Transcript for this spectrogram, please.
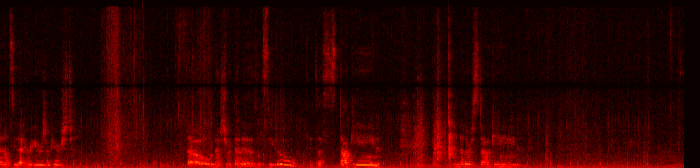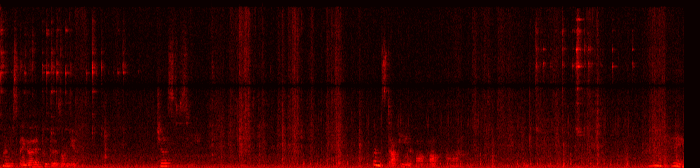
I don't see that her ears are pierced. Oh, I'm not sure what that is. Let's see. Ooh, it's a stocking. Another stocking. I'm just going to go ahead and put those on you. Just One stocking. Ah, ah, ah. Okay.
